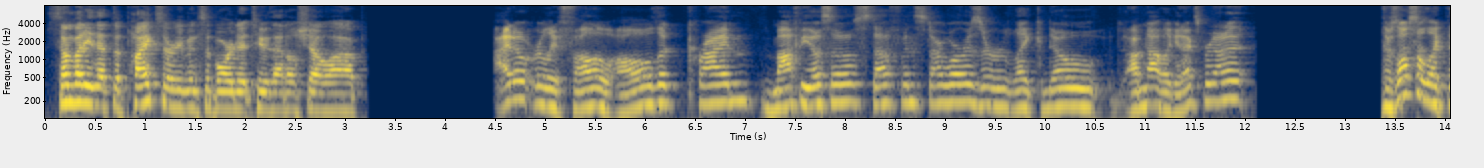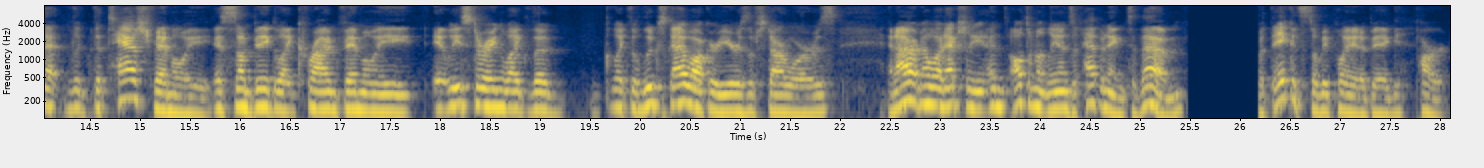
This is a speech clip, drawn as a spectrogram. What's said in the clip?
somebody that the Pikes are even subordinate to that'll show up? I don't really follow all the crime mafioso stuff in Star Wars, or like, no, I'm not like an expert on it. There's also like that the, the Tash family is some big like crime family, at least during like the like the Luke Skywalker years of Star Wars and I don't know what actually ultimately ends up happening to them, but they could still be playing a big part.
